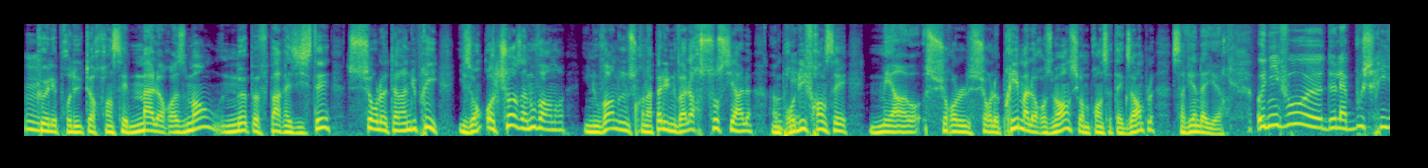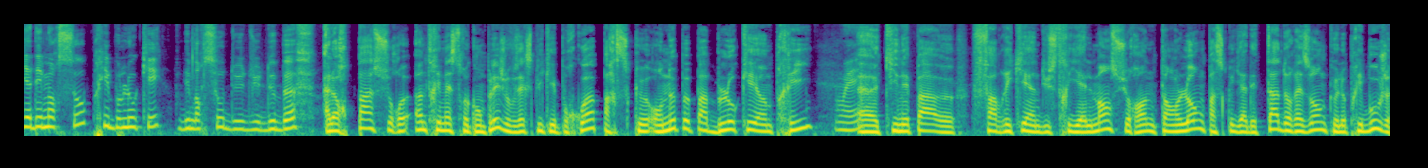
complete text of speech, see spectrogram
mm. que les producteurs français, malheureusement, ne peuvent pas résister sur le terrain du prix. Ils ont autre chose à nous vendre. Ils nous vendent ce qu'on appelle une valeur sociale, un produit français. Mais euh, sur, le, sur le prix, malheureusement, si on prend cet exemple, ça vient d'ailleurs. Au niveau de la il y a des morceaux prix bloqués, des morceaux de, de bœuf Alors, pas sur un trimestre complet. Je vais vous expliquer pourquoi. Parce qu'on ne peut pas bloquer un prix euh, qui n'est pas fabriqué industriellement sur un temps long, parce qu'il y a des tas de raisons que le prix bouge.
